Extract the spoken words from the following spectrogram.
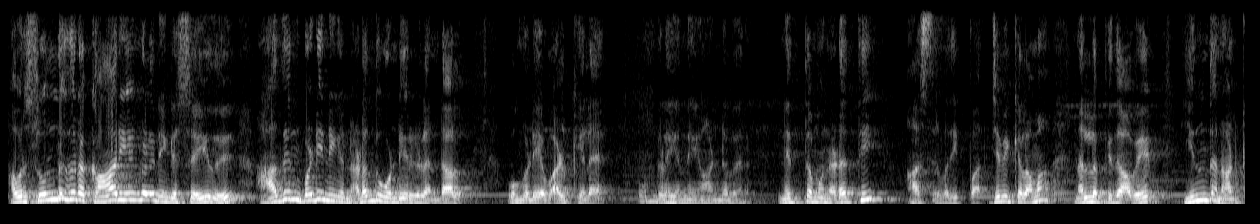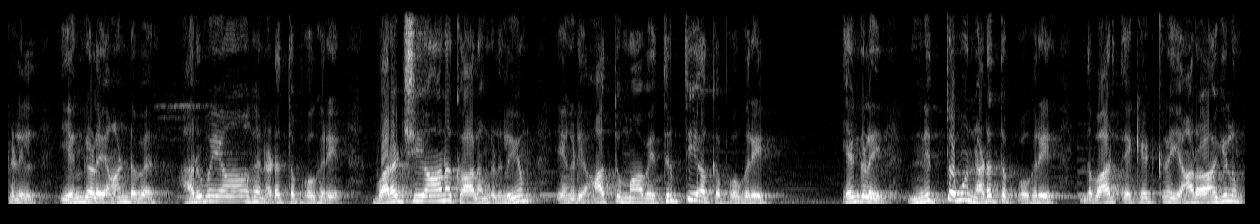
அவர் சொல்லுகிற காரியங்களை நீங்கள் செய்து அதன்படி நீங்கள் நட நடந்து கொண்டீர்கள் என்றால் உங்களுடைய வாழ்க்கையில் உங்களை என்னை ஆண்டவர் நித்தமும் நடத்தி ஆசிர்வதிப்பார். ஜெபிக்கலாமா? நல்ல பிதாவே இந்த நாட்களில் எங்களை ஆண்டவர் அருமையாக நடத்தப் போகிறேன் வறட்சியான காலங்களிலையும் எங்களுடைய ஆத்துமாவை திருப்தியாக்கப் போகிறேன் எங்களை நித்தமும் நடத்தப் போகிறேன் இந்த வார்த்தையை கேட்கிற யாராகிலும்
